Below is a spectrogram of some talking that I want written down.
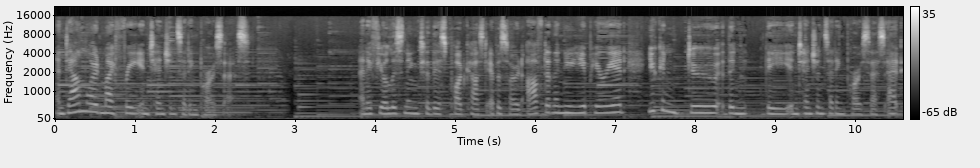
and download my free intention setting process. And if you're listening to this podcast episode after the New Year period, you can do the, the intention setting process at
